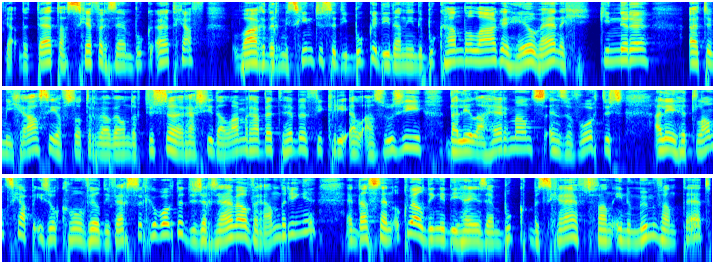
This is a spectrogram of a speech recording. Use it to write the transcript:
ja, de tijd dat Scheffer zijn boek uitgaf, waren er misschien tussen die boeken die dan in de boekhandel lagen, heel weinig kinderen uit de migratie of zo, terwijl wij ondertussen Rashida Lamrabet hebben, Fikri El Azouzi, Dalila Hermans enzovoort. Dus allee, het landschap is ook gewoon veel diverser geworden, dus er zijn wel veranderingen. En dat zijn ook wel dingen die hij in zijn boek beschrijft, van in een mum van tijd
